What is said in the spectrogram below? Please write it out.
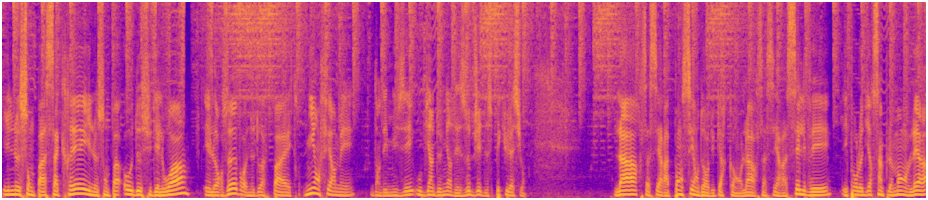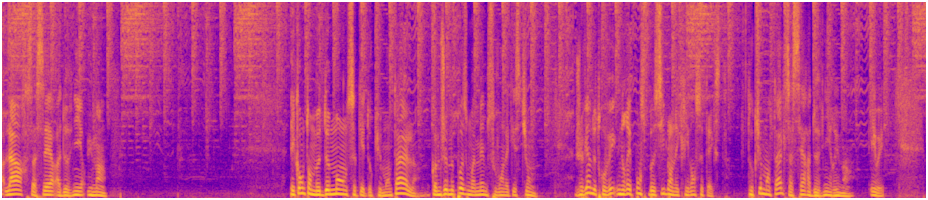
Ils ne sont pas sacrés, ils ne sont pas au-dessus des lois, et leurs œuvres ne doivent pas être ni enfermées dans des musées ou bien devenir des objets de spéculation. L'art, ça sert à penser en dehors du carcan, l'art, ça sert à s'élever, et pour le dire simplement, l'art, ça sert à devenir humain. Et quand on me demande ce qu'est documental, comme je me pose moi-même souvent la question, je viens de trouver une réponse possible en écrivant ce texte. Documental, ça sert à devenir humain. Et oui.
